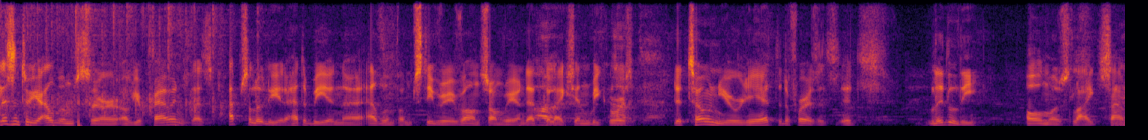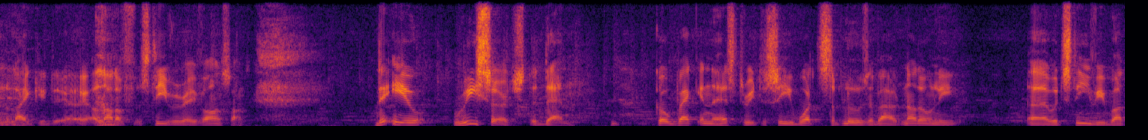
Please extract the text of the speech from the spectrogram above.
listen to your albums uh, of your parents. That's absolutely. It had to be an uh, album from Stevie Ray Vaughan somewhere in that collection because the tone you hit to the first. It's it's literally almost like sounded like uh, a lot of Stevie Ray Vaughan songs. Did you research the then? Go back in the history to see what's the blues about, not only uh, with Stevie, but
